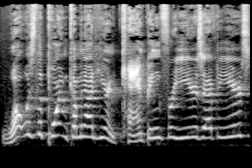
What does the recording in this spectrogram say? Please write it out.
What was the point in coming out here and camping for years after years?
